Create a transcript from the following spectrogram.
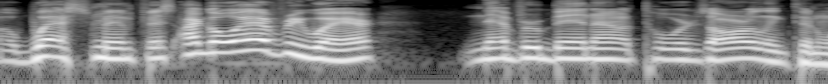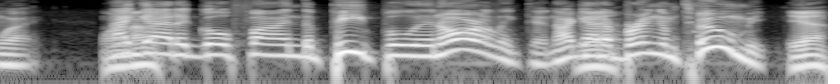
uh, West Memphis. I go everywhere. Never been out towards Arlington way. I got to go find the people in Arlington. I got to Yeah. bring them to me. Yeah,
